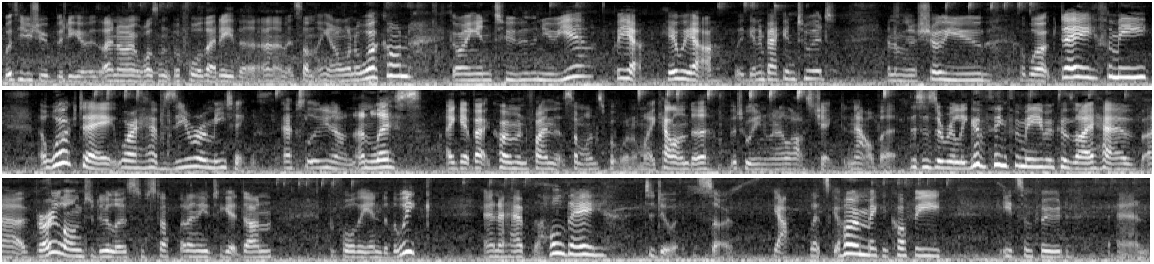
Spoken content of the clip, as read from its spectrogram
with YouTube videos. I know I wasn't before that either. Um, it's something I want to work on going into the new year. But yeah, here we are. We're getting back into it and I'm going to show you a work day for me. A work day where I have zero meetings. Absolutely none. Unless I get back home and find that someone's put one on my calendar between when I last checked and now. But this is a really good thing for me because I have a very long to-do list of stuff that I need to get done before the end of the week and I have the whole day to do it. So yeah, let's get home, make a coffee, eat some food and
